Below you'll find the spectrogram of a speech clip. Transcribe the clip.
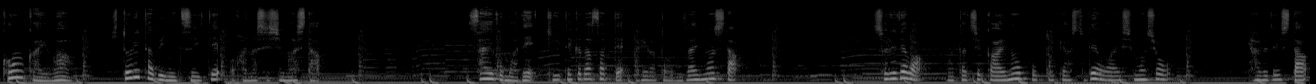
今回は一人旅についてお話ししました。最後まで聞いてくださってありがとうございました。それではまた次回のポッドキャストでお会いしましょう。みはるでした。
